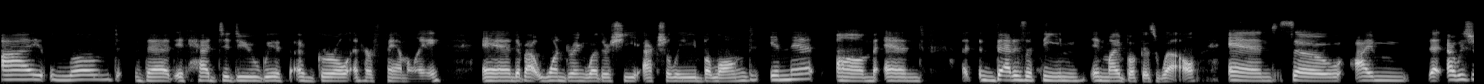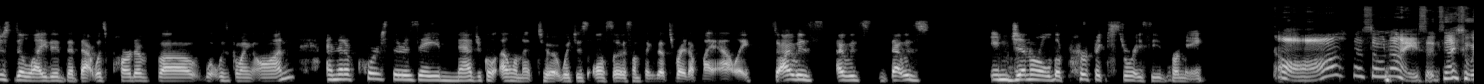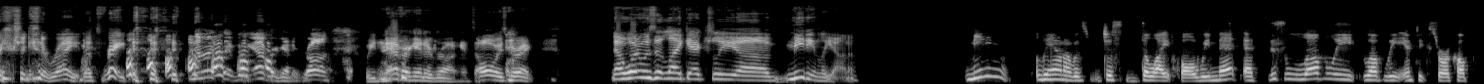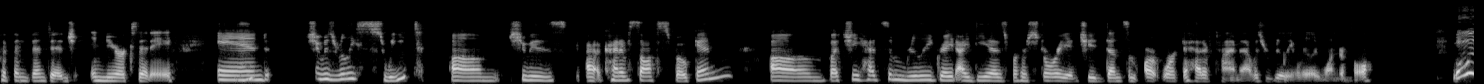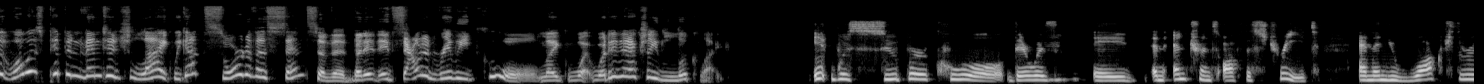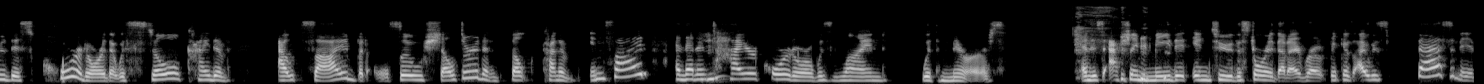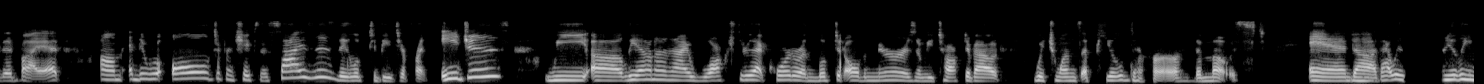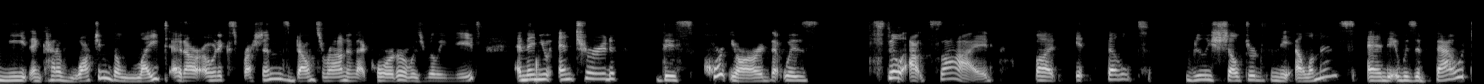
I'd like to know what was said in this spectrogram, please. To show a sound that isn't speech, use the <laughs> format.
I loved that it had to do with a girl and her family and about wondering whether she actually belonged in that. Um, and uh, that is a theme in my book as well. And so I'm I was just delighted that that was part of uh, what was going on, and then of course there is a magical element to it, which is also something that's right up my alley. So I was I was that was in general the perfect story seed for me. Aw, that's so nice. It's nice when we actually get it right. That's great. it's <laughs> <laughs> not that we ever get it wrong. We never get it wrong. It's always correct. Now, what was it like actually uh, meeting Liyana? Meeting Liyana was just delightful. We met at this lovely, lovely antique store called Pippin Vintage in New York City. Mm-hmm. And mm-hmm. she was really sweet. Um, she was uh, kind of soft spoken. Um, but she had some really great ideas for her story and she'd done some artwork ahead of time. That was really, really wonderful. What was, what was Pippin Vintage like? We got sort of a sense of it, but it, it sounded really cool. Like, what, what did it actually look like? It was super cool. There was mm-hmm. a an entrance off the street, and then you walked through this corridor that was still kind of outside, but also sheltered and felt kind of inside. And that mm-hmm. entire corridor was lined with mirrors. And this actually <laughs> made it into the story that I wrote because I was fascinated by it. Um, and they were all different shapes and sizes. They looked to be different ages. We, uh, Liyana and I walked through that corridor and looked at all the mirrors and we talked about which ones appealed to her the most. And uh, mm-hmm. that was really neat and kind of watching the light and our own expressions bounce around in that corridor was really neat. And then you entered this courtyard that was still outside, but it felt really sheltered from the elements. And it was about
